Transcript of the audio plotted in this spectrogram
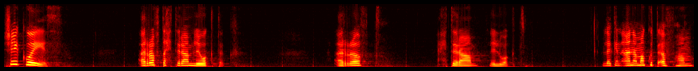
شيء كويس. الرفض احترام لوقتك. الرفض احترام للوقت. لكن أنا ما كنت أفهم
